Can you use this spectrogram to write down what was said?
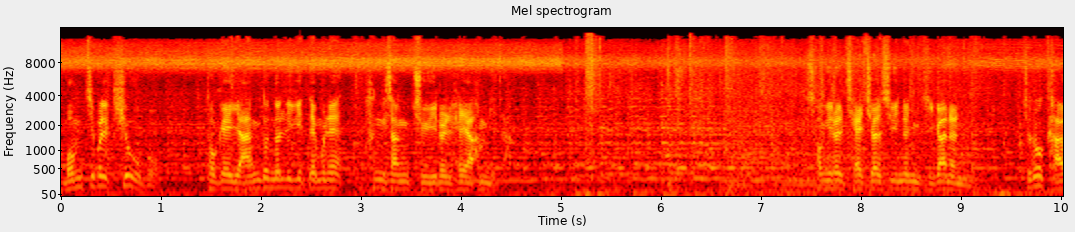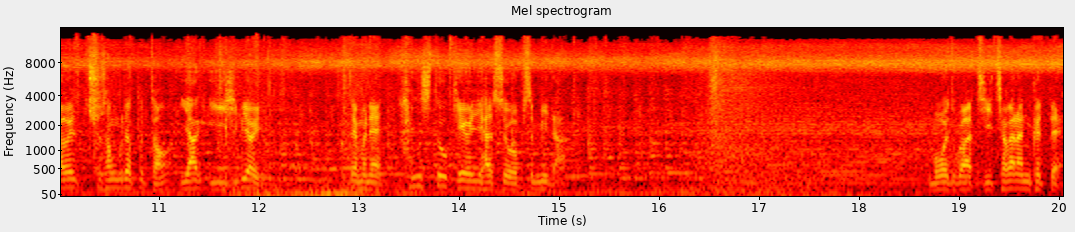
몸집을 키우고 독의 양도 늘리기 때문에 항상 주의를 해야 합니다. 송이를 채취할 수 있는 기간은 주로 가을 추석 무렵부터 약 20여일 때문에 한시도 게을리할 수 없습니다. 모두가 지쳐가는 그때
